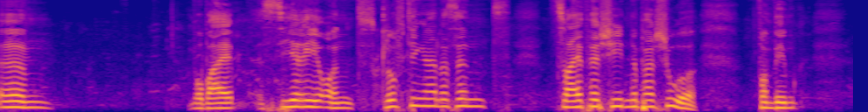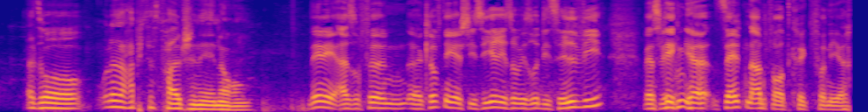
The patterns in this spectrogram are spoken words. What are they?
Ähm, wobei Siri und Kluftinger, das sind zwei verschiedene Paar Schuhe. Von wem, also, oder habe ich das falsch in Erinnerung? Nee, nee, also für einen äh, Kluftinger ist die Siri sowieso die Silvi, weswegen er selten Antwort kriegt von ihr.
